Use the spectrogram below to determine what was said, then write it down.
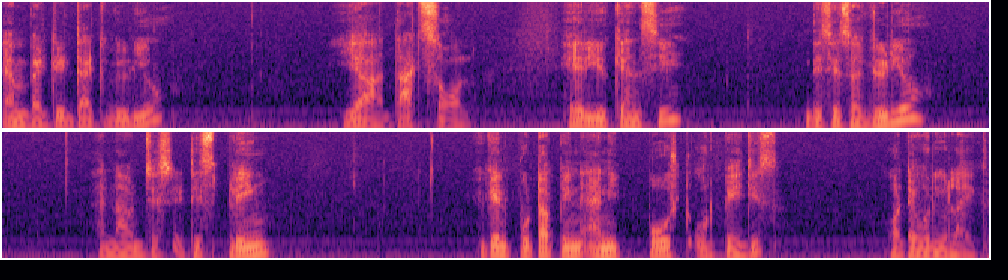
embedded that video. Yeah that's all. Here you can see this is a video and now just it is playing. You can put up in any post or pages whatever you like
